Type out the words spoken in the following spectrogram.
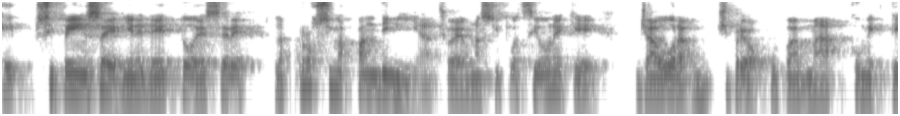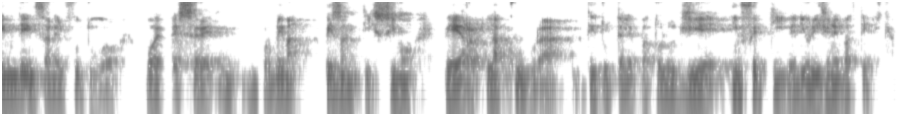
e si pensa e viene detto essere la prossima pandemia, cioè una situazione che già ora ci preoccupa, ma come tendenza nel futuro può essere un, problema pesantissimo per la cura di tutte le patologie infettive di origine batterica.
